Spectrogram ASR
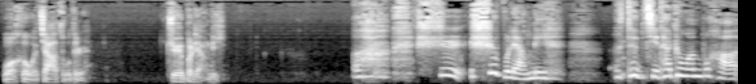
我和我家族的人绝不两立。啊，是是不两立。对不起，他中文不好，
